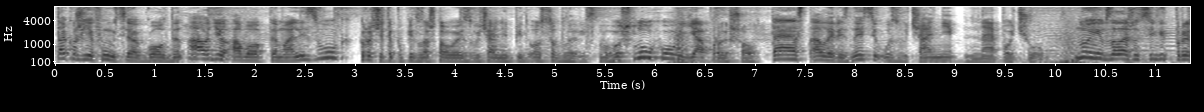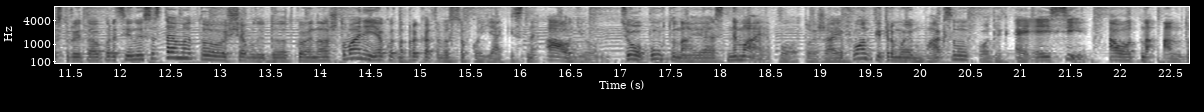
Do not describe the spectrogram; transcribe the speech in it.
Також є функція Golden Audio або оптимальний звук. Коротше, типу підлаштовує звучання під особливість свого слуху. Я пройшов тест, але різниці у звучанні не почув. Ну і в залежності від пристрою та операційної системи, то ще будуть додаткові налаштування, як, от, наприклад, високоякісне аудіо. Цього пункту на iOS немає, бо той же iPhone підтримує максимум кодек AAC. А от на Android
